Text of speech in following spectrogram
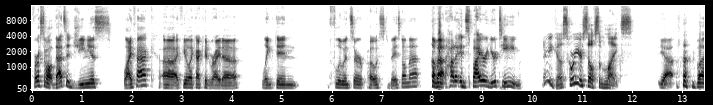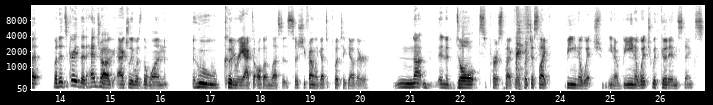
First of all, that's a genius life hack. Uh, I feel like I could write a LinkedIn fluencer post based on that about how to inspire your team. There you go. Score yourself some likes. Yeah, but but it's great that Hedgehog actually was the one who could react to all the unlesses. So she finally got to put together not an adult perspective, but just like being a witch. You know, being a witch with good instincts.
